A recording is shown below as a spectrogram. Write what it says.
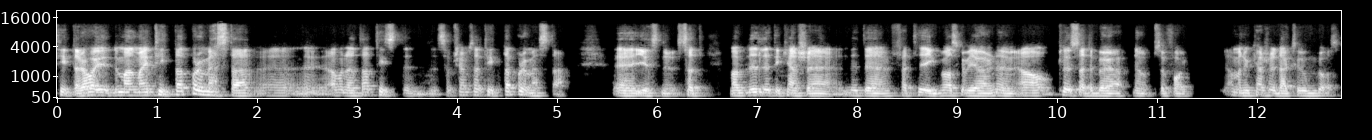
tittare har ju, man, man har tittat på det mesta, eh, abonnenter har tittat på det mesta eh, just nu så att man blir lite kanske lite fatig. Vad ska vi göra nu? Ja, plus att det börjar öppna upp så folk, ja men nu kanske det är dags att umgås.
